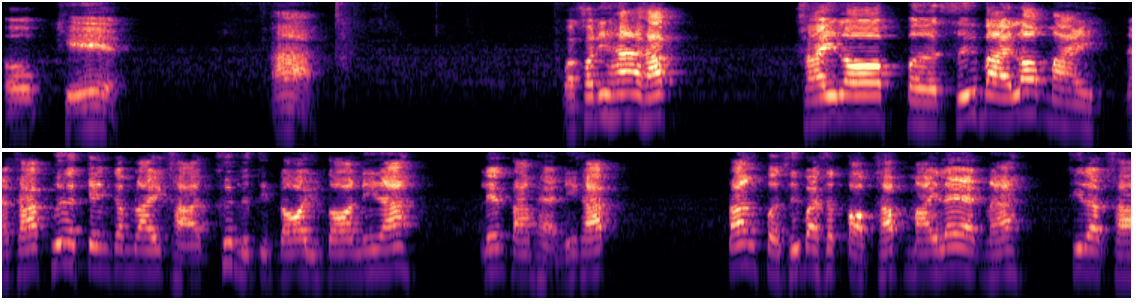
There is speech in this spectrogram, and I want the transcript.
โอเค อ่า วันข้อที่ 5 ครับ ใครรอเปิดซื้อบายรอบใหม่นะครับ เพื่อเก็งกำไรขาขึ้นหรือติดดอยอยู่ตอนนี้นะ เล่นตามแผนนี้ครับ ตั้งเปิดซื้อบายสต็อปครับไม้แรกนะ ที่ราคา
